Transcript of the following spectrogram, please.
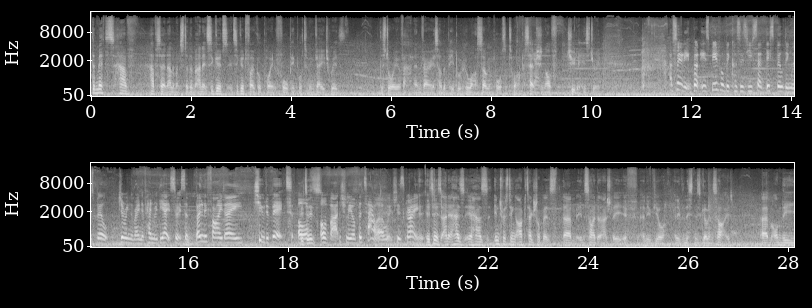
the myths have have certain elements to them, and it's a good it's a good focal point for people to engage with the story of Anne and various other people who are so important to our perception Yeah. of Tudor history. Absolutely, but it's beautiful because, as you said, this building was built during the reign of Henry VIII, so it's a bona fide Tudor bit of, of actually of the tower, which is great. It is, and it has it has interesting architectural bits um, inside it. Actually, if any of your any of the listeners go inside, um, on the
